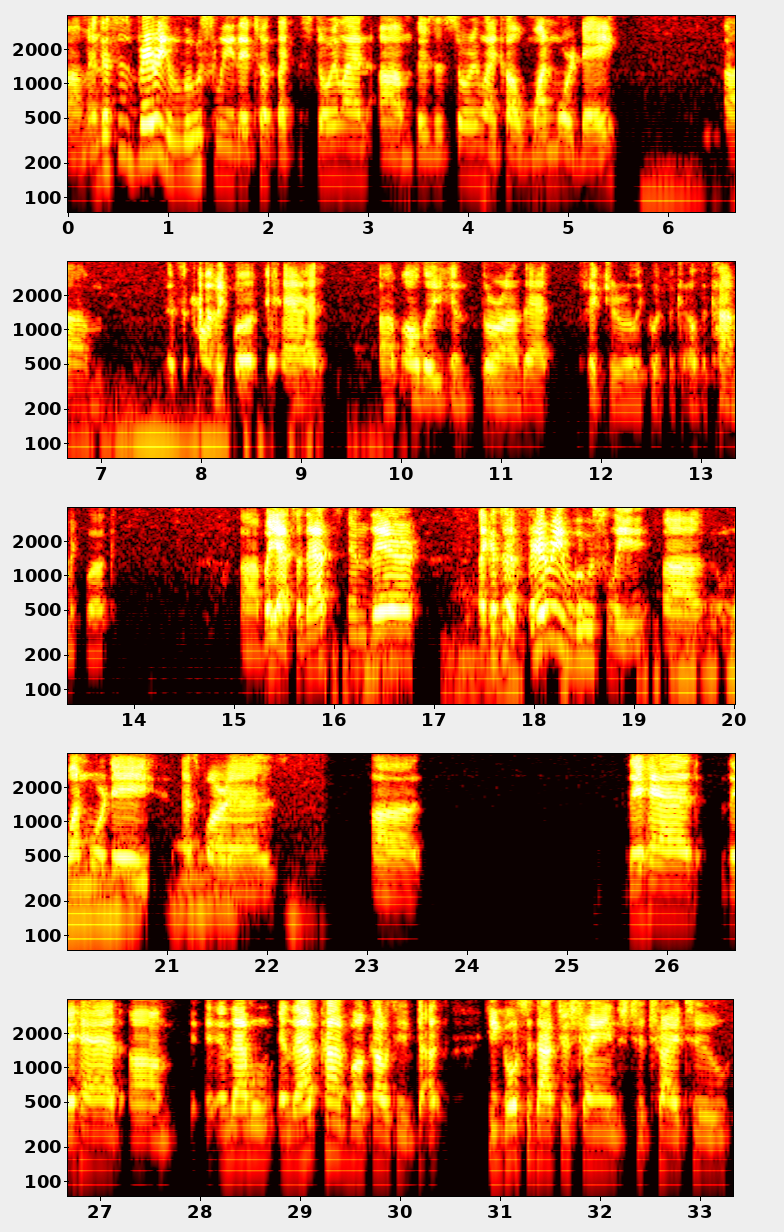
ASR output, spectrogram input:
Um, and this is very loosely they took like the storyline. Um, there's a storyline called One More Day. Um, it's a comic book that had, uh, although you can throw on that picture really quick of the comic book. Uh, but yeah, so that's in there. Like I said, very loosely, uh, one more day as far as uh, they had they had um, in that move in that comic book. Obviously, he goes to Doctor Strange to try to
